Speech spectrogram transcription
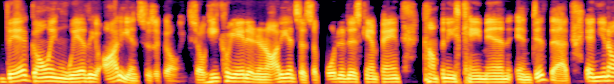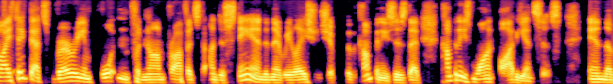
they're going where the audiences are going. So he created an audience that supported his campaign. Companies came in and did that. And, you know, I think that's very important for nonprofits to understand in their relationship with companies is that companies want audiences. And the,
